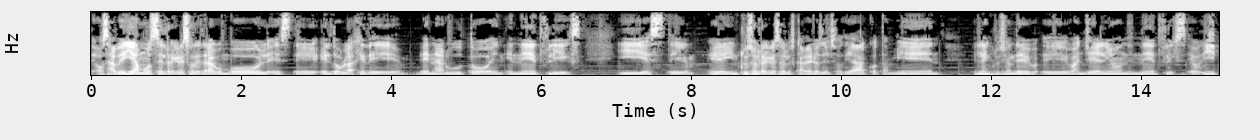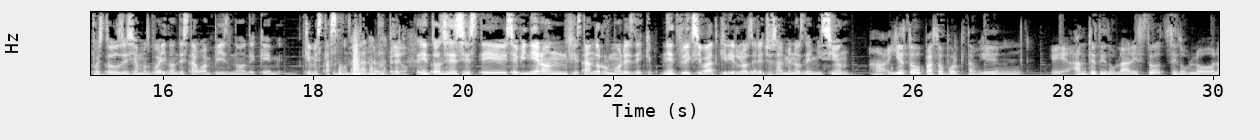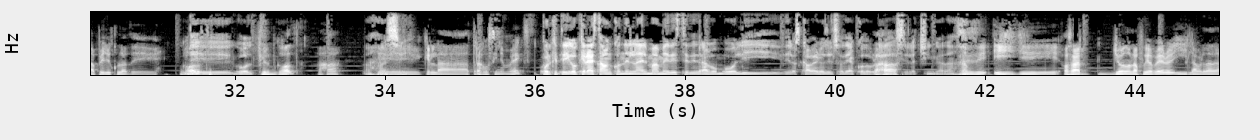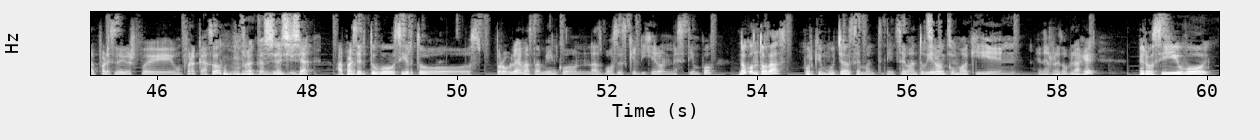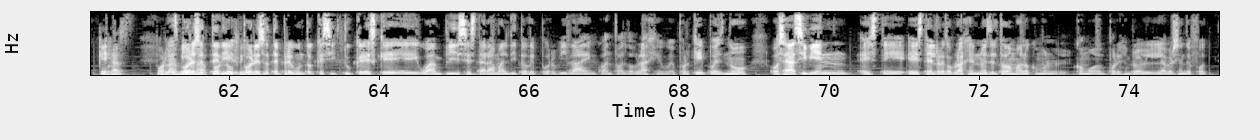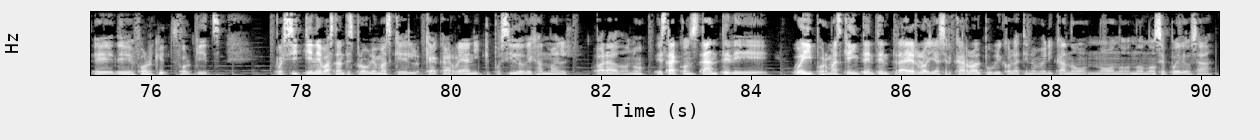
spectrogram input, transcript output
o sea, veíamos el regreso de Dragon Ball, este, el doblaje de, de Naruto en, en Netflix y este, eh, incluso el regreso de los Caballeros del Zodiaco también. La inclusión de eh, Evangelion en Netflix eh, y pues todos decíamos, güey, ¿dónde está One Piece, no? ¿De qué, me- qué me estás contando, tío? Entonces, este, se vinieron gestando rumores de que Netflix iba a adquirir los derechos al menos de emisión. Ajá, y esto pasó porque también eh, antes de doblar esto se dobló la película de Gold, de Gold. Film Gold, ajá, Ajá, eh, sí. que la trajo Cinemex. Porque te digo que era, estaban con el, el mame de este de Dragon Ball y de los caballeros del Zodiaco doblados Ajá. y la chingada. Sí, Ajá. sí, sí. Y, y, o sea, yo no la fui a ver y la verdad al parecer fue un fracaso. Un fracaso, sí, sí, sí. taquilla. Al parecer tuvo ciertos problemas también con las voces que eligieron en ese tiempo. No con todas, porque muchas se, manteni- se mantuvieron, como aquí en, en el redoblaje. Pero sí hubo quejas por la es misma, por eso te por di- por eso te pregunto que si tú crees que One Piece estará maldito de por vida en cuanto al doblaje, güey, porque pues no, o sea, si bien este este el redoblaje no es del todo malo como como por ejemplo la versión de Fo- eh, de For, 4Kids. For Kids, pues sí tiene bastantes problemas que que acarrean y que pues sí lo dejan mal parado, ¿no? Esta constante de Güey, por más que intenten traerlo y acercarlo al público latinoamericano, no, no, no, no se puede, o sea,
